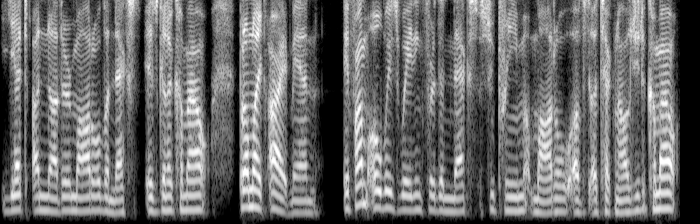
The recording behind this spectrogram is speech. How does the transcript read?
yet another model the next is going to come out. But I'm like, all right, man, if I'm always waiting for the next supreme model of a technology to come out,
